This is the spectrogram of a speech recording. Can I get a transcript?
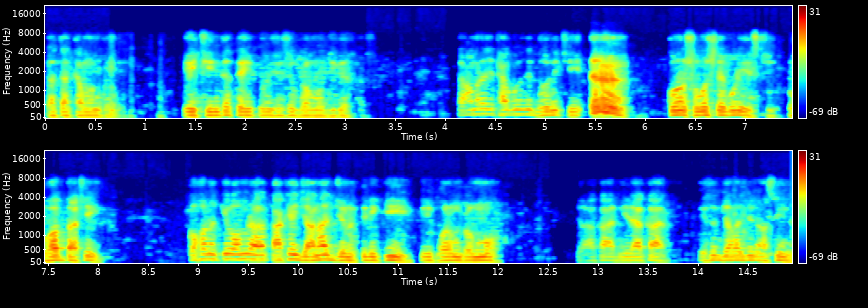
তা তা কেমন করে? এই চিন্তাতেই পরিশেষে ব্রহ্ম জিজ্ঞাসা তা আমরা যে ঠাকুরকে ধরেছি, কোনো সমস্যায় পড়ে এসেছি। অভাব তো আছেই। কখনো কেউ আমরা তাকে জানার জন্য, তিনি কি? তিনি পরম ব্রহ্ম আকার নিরাকার, এসব জানার জন্য আসেন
